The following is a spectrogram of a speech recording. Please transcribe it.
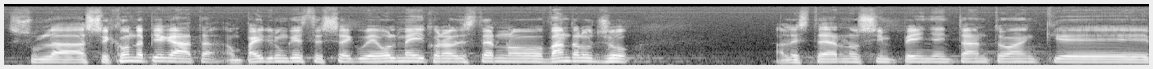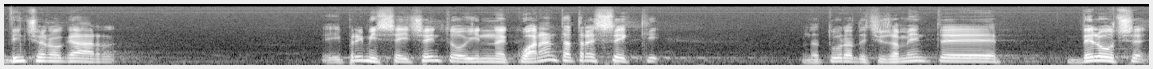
Sulla seconda piegata, a un paio di lunghezze segue Olmei con all'esterno Vandalo Joe, all'esterno si impegna intanto anche Vince Rogar, i primi 600 in 43 secchi, andatura decisamente veloce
